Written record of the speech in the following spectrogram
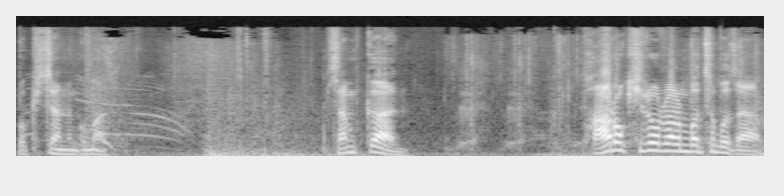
먹히지 않는구만. 잠깐. 바로 키로를 한번 쳐보자.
